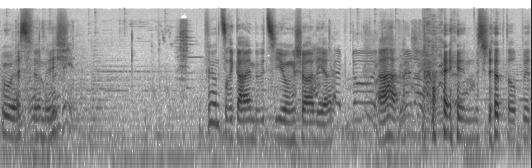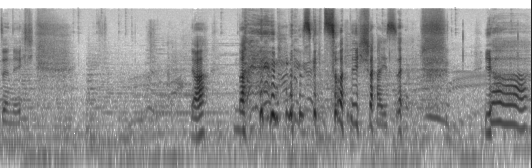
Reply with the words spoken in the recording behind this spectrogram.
Tu es für mich. Für unsere geheime Beziehung, Charlie. Ah, nein, stirb doch bitte nicht. Ja, nein, das gibt's doch nicht, scheiße. Ja,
